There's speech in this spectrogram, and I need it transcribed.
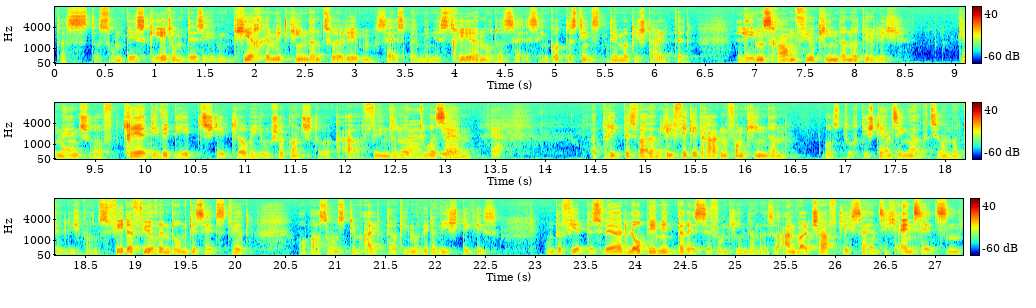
dass das um das geht und das eben Kirche mit Kindern zu erleben, sei es beim Ministrieren oder sei es in Gottesdiensten, die man gestaltet. Lebensraum für Kinder natürlich, Gemeinschaft, Kreativität steht, glaube ich, Jung schon ganz stark, auch für in der Klar, Natur sein. Ja, ja. Ein drittes war dann Hilfe getragen von Kindern, was durch die Sternsinger-Aktion natürlich ganz federführend umgesetzt wird, aber auch sonst im Alltag immer wieder wichtig ist. Und der viertes wäre Lobby im Interesse von Kindern, also anwaltschaftlich sein, sich einsetzen,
